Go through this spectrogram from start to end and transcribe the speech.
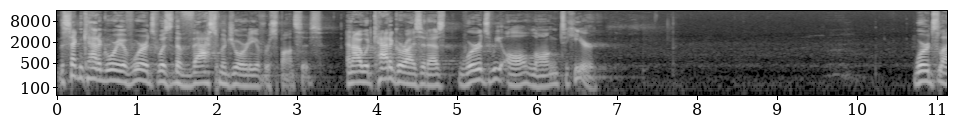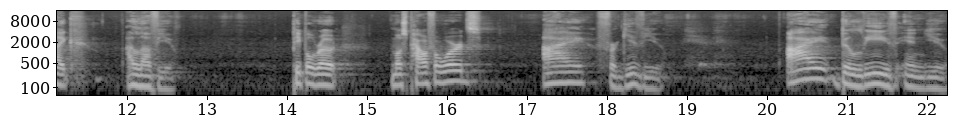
The second category of words was the vast majority of responses. And I would categorize it as words we all long to hear. Words like, I love you. People wrote the most powerful words, I forgive you. I believe in you.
